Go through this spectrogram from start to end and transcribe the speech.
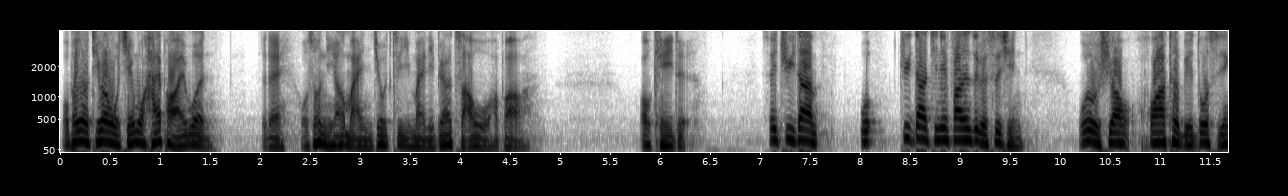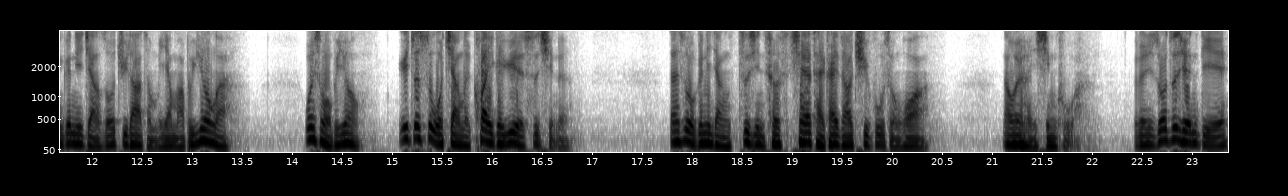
我朋友听完我节目还跑来问，对不对？我说你要买你就自己买，你不要找我，好不好？OK 的。所以巨大，我巨大今天发生这个事情，我有需要花特别多时间跟你讲说巨大怎么样吗？不用啊。为什么不用？因为这是我讲了快一个月的事情了。但是我跟你讲，自行车现在才开始要去库存化，那会很辛苦啊，对不对？你说之前跌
